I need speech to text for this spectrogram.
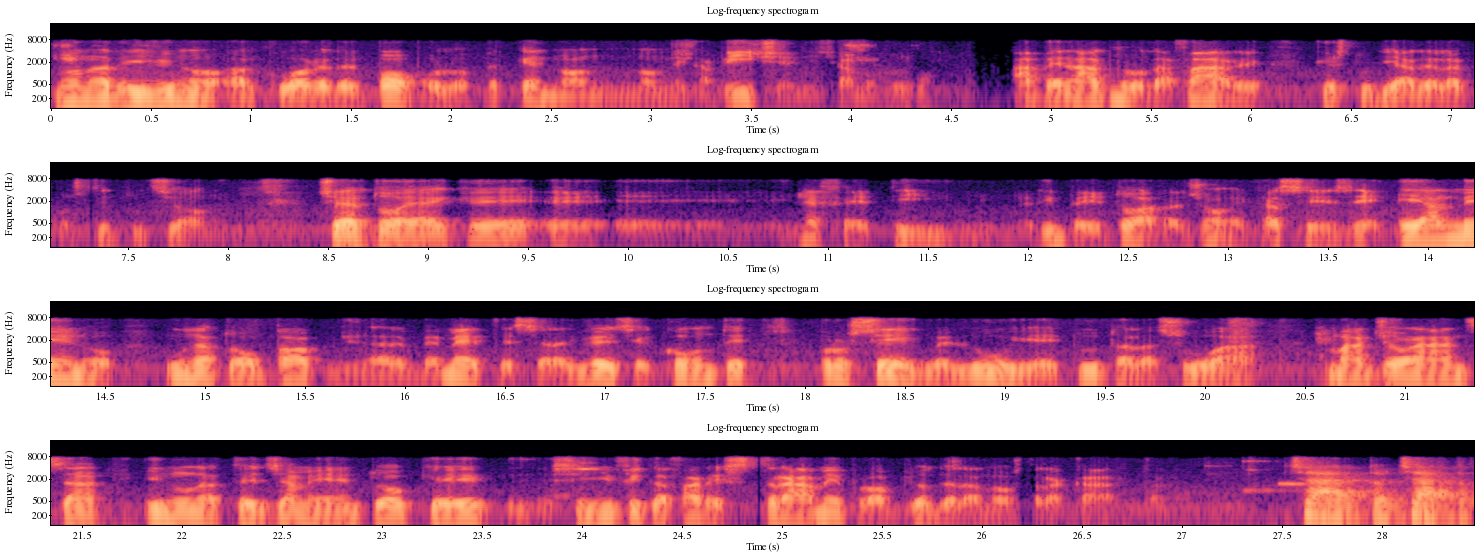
non arrivino al cuore del popolo, perché non, non ne capisce, diciamo così ha ben altro da fare che studiare la Costituzione. Certo è che eh, eh in effetti ripeto, ha ragione Cassese e almeno una toppa bisognerebbe mettersela. Invece Conte prosegue lui e tutta la sua maggioranza in un atteggiamento che significa fare strame proprio della nostra carta. Certo, certo.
